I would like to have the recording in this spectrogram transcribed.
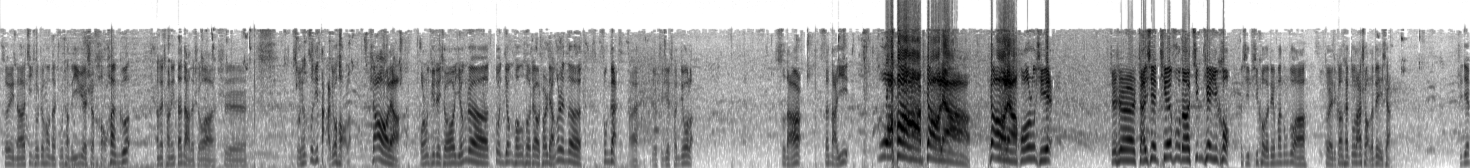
所以呢，进球之后呢，主场的音乐是好汉歌。刚才长林单打的时候啊，是索性自己打就好了，漂亮！黄荣奇这球迎着段江鹏和翟小川两个人的封盖，哎，又直接传丢了。四打二，三打一，哇，漂亮，漂亮！黄荣奇，这是展现天赋的惊天一扣。荣奇劈扣的这个慢动作啊，对，刚才多打少的这一下，直接。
